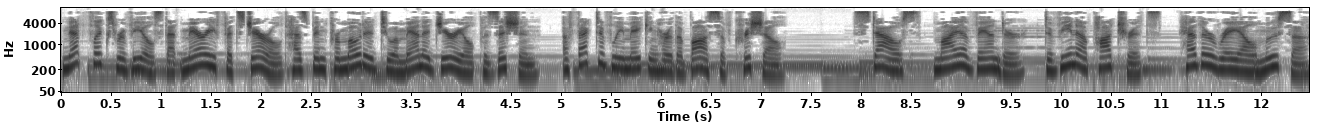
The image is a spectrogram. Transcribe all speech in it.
Netflix reveals that Mary Fitzgerald has been promoted to a managerial position, effectively making her the boss of Chrishell. Stause, Maya Vander, Davina Potratz, Heather Rae El Moussa,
